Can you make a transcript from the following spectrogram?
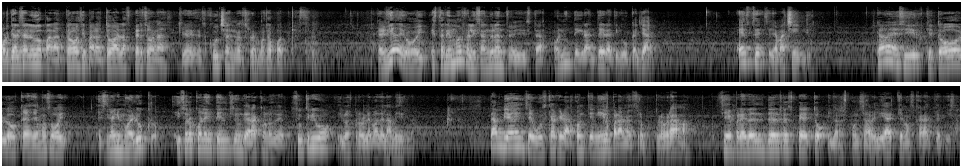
Cordial saludo para todos y para todas las personas quienes escuchan nuestro hermoso podcast. El día de hoy estaremos realizando una entrevista a un integrante de la tribu Cayán. Este se llama Chinju. Cabe decir que todo lo que hacemos hoy es sin ánimo de lucro y solo con la intención de dar a conocer su tribu y los problemas de la misma. También se busca crear contenido para nuestro programa, siempre desde el respeto y la responsabilidad que nos caracteriza.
